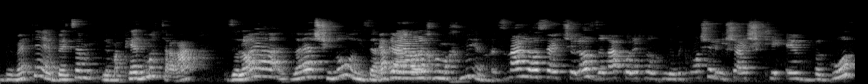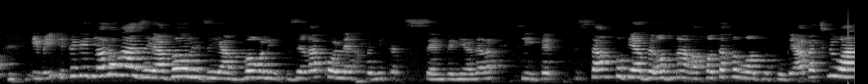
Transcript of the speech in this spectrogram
ובאמת אה, בעצם למקד מטרה, זה לא היה, לא היה שינוי, זה רק היה הולך ומחמיר. הזמן לא עושה את שלו, זה רק הולך ומחמיר, זה כמו שלאישה יש כאב בגוף, אם היא תגיד לא נורא זה יעבור לי, זה יעבור לי, זה רק הולך ומתעצם ונהיה דלקתי וסתם פוגע בעוד מערכות אחרות ופוגע בתנועה,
